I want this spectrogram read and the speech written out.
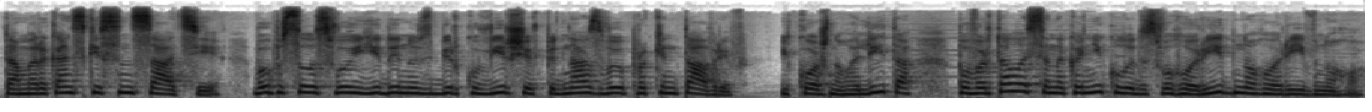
та американські сенсації, випустила свою єдину збірку віршів під назвою Про кентаврів і кожного літа поверталася на канікули до свого рідного рівного.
